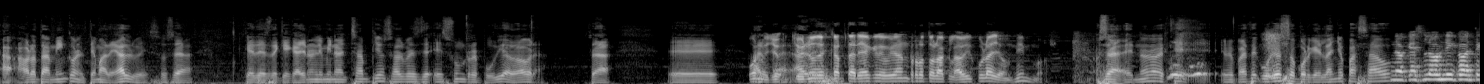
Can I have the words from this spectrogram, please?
a- ahora también con el tema de Alves. O sea, que desde que cayeron eliminados en Champions, Alves es un repudiado ahora. O sea, eh, Bueno, al- yo, al- yo no descartaría que le hubieran roto la clavícula ellos mismos. O sea, eh, no, no, es que eh, me parece curioso porque el año pasado... No, que es lo único que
